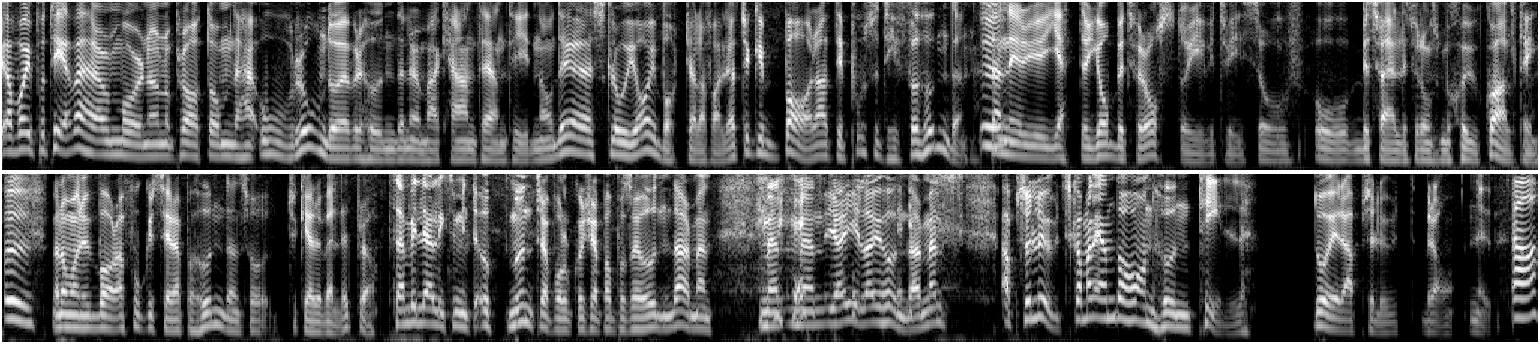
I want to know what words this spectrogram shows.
jag var ju på tv här om morgonen och pratade om den här oron då över hunden i de här karantäntiderna. Och det slår jag ju bort i alla fall. Jag tycker bara att det är positivt för hunden. Mm. Sen är det ju jättejobbigt för oss då givetvis. Och, och besvärligt för de som är sjuka och allting. Mm. Men om man nu bara fokuserar på hunden så tycker jag det är väldigt bra. Sen vill jag liksom inte uppmuntra folk att köpa på sig hundar. Men, men, men jag gillar ju hundar. Men absolut, ska man ändå ha en hund till, då är det absolut bra nu. Ja,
